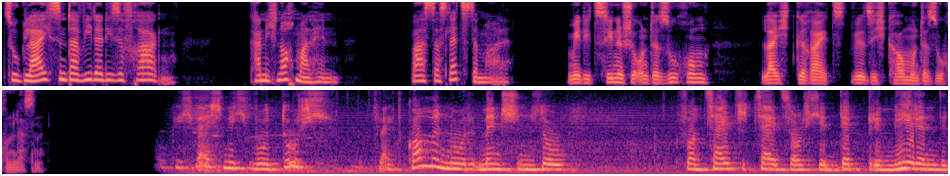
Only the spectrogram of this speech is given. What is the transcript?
Zugleich sind da wieder diese Fragen. Kann ich nochmal hin? War es das letzte Mal? Medizinische Untersuchung, leicht gereizt, will sich kaum untersuchen lassen. Ich weiß nicht, wodurch. Vielleicht kommen nur Menschen so von Zeit zu Zeit solche deprimierende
